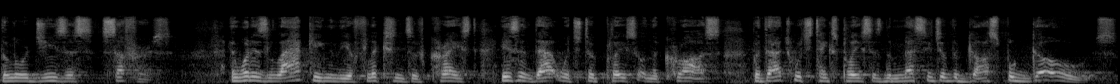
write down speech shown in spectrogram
the Lord Jesus suffers. And what is lacking in the afflictions of Christ isn't that which took place on the cross, but that which takes place as the message of the gospel goes.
